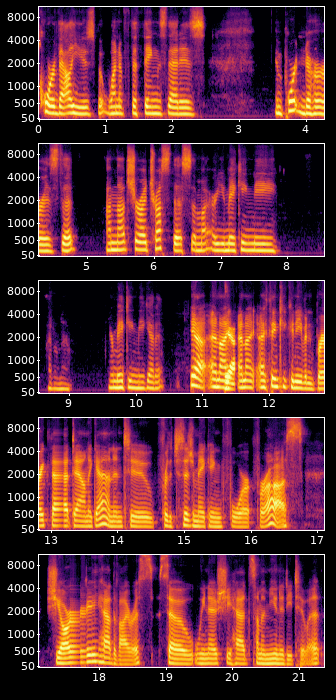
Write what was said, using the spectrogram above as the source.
core values but one of the things that is important to her is that i'm not sure i trust this. Am I, are you making me i don't know. You're making me get it Yeah, and I Yeah. and I, I think you can even break that down again into for the decision making for for us. She already had the virus, so we know she had some immunity to it,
